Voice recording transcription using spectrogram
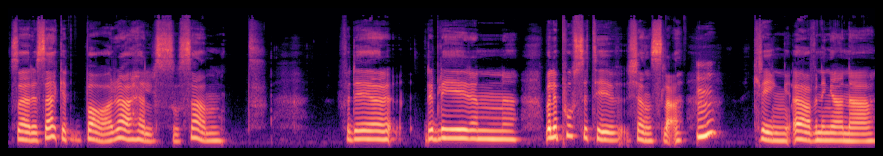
så är det säkert bara hälsosamt. För det, det blir en väldigt positiv känsla Mm. kring övningarna,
